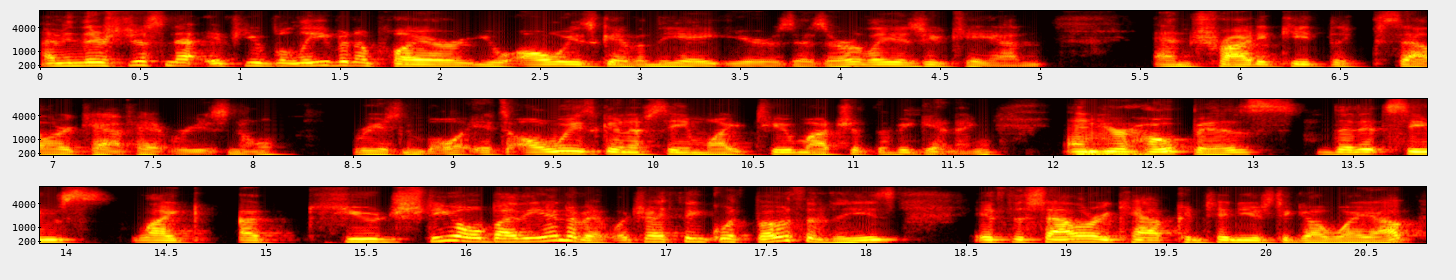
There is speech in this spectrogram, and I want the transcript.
I mean, there's just not, if you believe in a player, you always give him the eight years as early as you can and try to keep the salary cap hit reasonable. Reasonable. It's always going to seem like too much at the beginning. And your Mhm. hope is that it seems like a huge steal by the end of it, which I think with both of these, if the salary cap continues to go way up,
